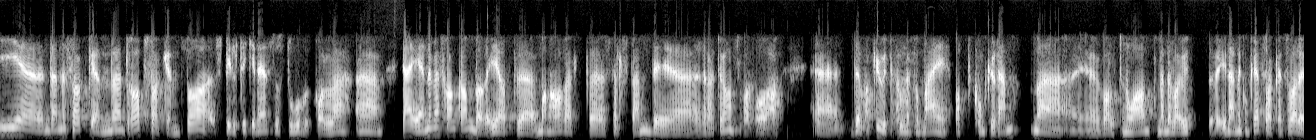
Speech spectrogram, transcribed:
I uh, denne saken, denne drapssaken, så spilte ikke det så stor rolle. Uh, jeg er enig med Frank Ander i at uh, man har et selvstendig redaktøransvar. Og det var ikke uttalende for meg at konkurrentene valgte noe annet, men det var ut i denne konkrete saken så var det,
